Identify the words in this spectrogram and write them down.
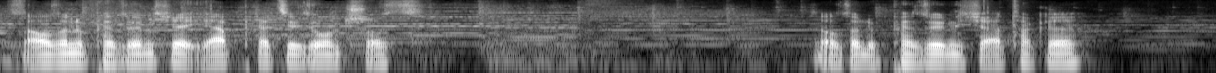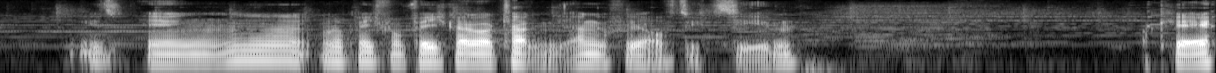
Das ist auch so eine persönliche ja, Präzisionsschuss. ist auch so eine persönliche Attacke. Ist unabhängig von Fähigkeit oder Attacken, die Angriffe auf sich ziehen. Okay,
